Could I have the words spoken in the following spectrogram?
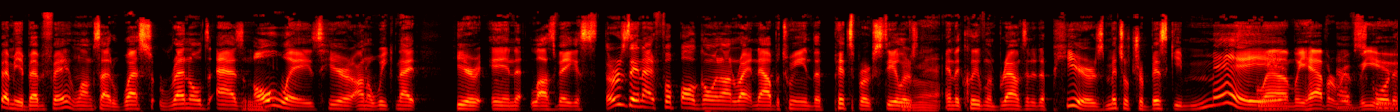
Femi Abebefe alongside Wes Reynolds, as always, here on a weeknight here in Las Vegas. Thursday night football going on right now between the Pittsburgh Steelers and the Cleveland Browns, and it appears Mitchell Trubisky may Well, we have a have review. a.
